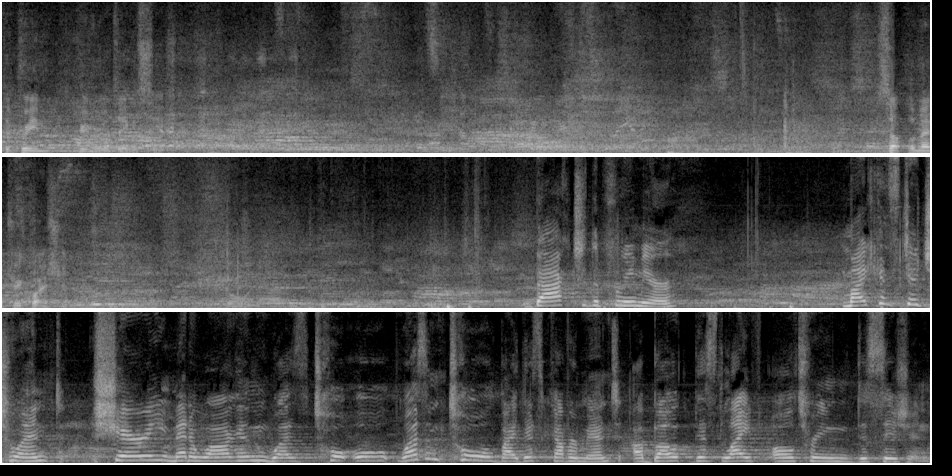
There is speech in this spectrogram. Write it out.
The pre Premier will take a seat. Supplementary question. Back to the Premier. My constituent, Sherry Metawagan, was told, wasn't told by this government about this life-altering decision.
